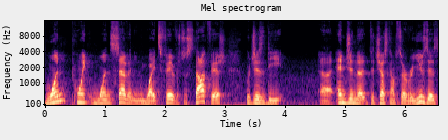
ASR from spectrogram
1.17 in white's favor. So Stockfish, which is the uh, engine that the Chess.com server uses,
